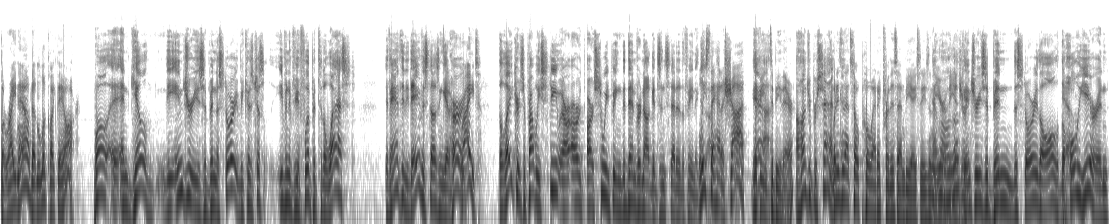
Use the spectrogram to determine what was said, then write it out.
but right now it doesn't look like they are. Well, and Gill, the injuries have been the story because just even if you flip it to the West, if Anthony Davis doesn't get hurt, right, the Lakers are probably steam are, are, are sweeping the Denver Nuggets instead of the Phoenix. At least they had a shot to Yeah. be to be there. hundred percent. But isn't that so poetic for this NBA season, the Yeah, year well, of the look, injury? Injuries have been the story the whole the Yeah. whole year, and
